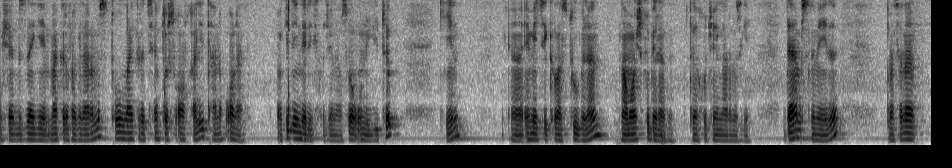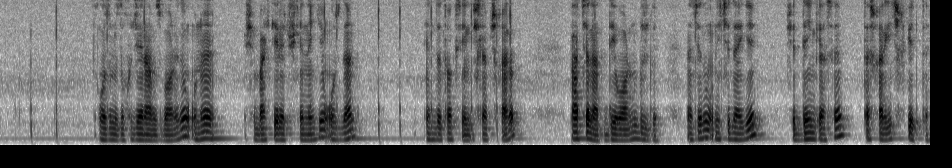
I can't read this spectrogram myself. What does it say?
o'sha bizdagi makrofaglarimiz toll like receptors orqali tanib oladi. Yoki dendritik hujayralar va uni yutib keyin e, MHC class 2 bilan namoyish qilib beradi T hujayralarimizga DAMPS nima edi? Masalan o'zimizda hujayramiz bor edi uni o'sha bakteriya tushgandan keyin o'zidan endotoksin ishlab chiqarib parchaladi devorni buzdi. Natijada uni ichidagi o'sha denkasi tashqariga chiqib ketdi.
